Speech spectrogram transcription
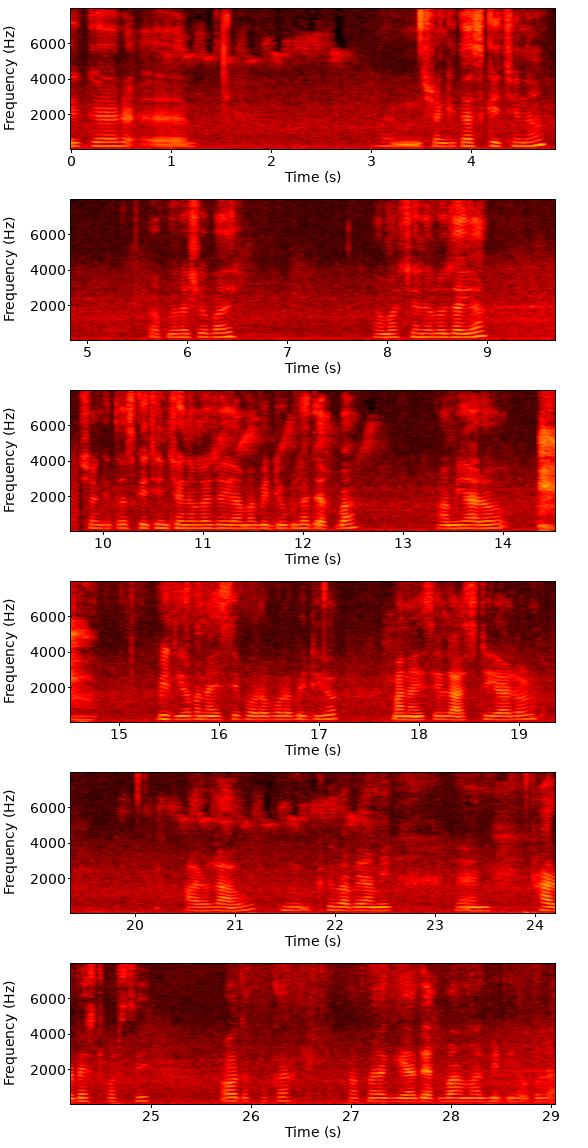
ইউকের সঙ্গীতাস কিচেনও আপনারা সবাই আমার চ্যানেলে যাইয়া সঙ্গীতাস কিচেন চ্যানেলে যাইয়া আমার ভিডিওগুলো দেখবা। আমি আরও ভিডিও বানাইছি, বড় বড় ভিডিও বানাইছি লাস্ট ইয়ারর আরও লাউ কীভাবে আমি হারভেস্ট করছি। ও দেখা আপনারা গিয়া দেখবা আমার ভিডিওগুলা।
